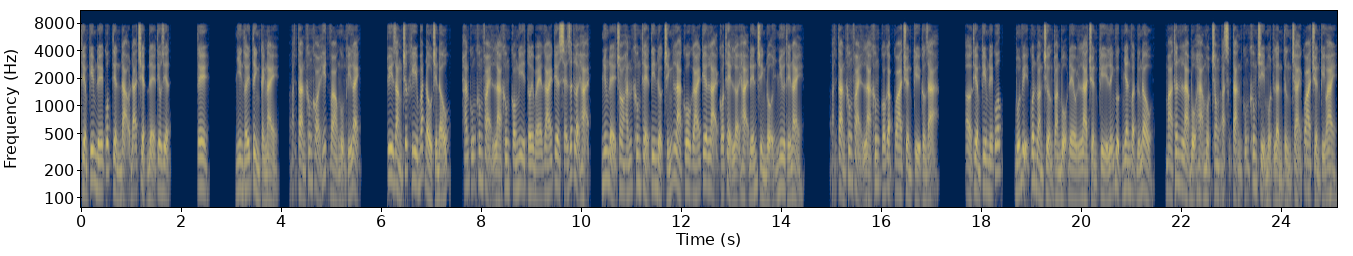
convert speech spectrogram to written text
thiểm kim đế quốc tiền đạo đã triệt để tiêu diệt. T. Nhìn thấy tình cảnh này tản không khỏi hít vào ngụm khí lạnh. Tuy rằng trước khi bắt đầu chiến đấu, hắn cũng không phải là không có nghĩ tới bé gái kia sẽ rất lợi hại, nhưng để cho hắn không thể tin được chính là cô gái kia lại có thể lợi hại đến trình độ như thế này. Bạch tàn không phải là không có gặp qua truyền kỳ cường giả. Ở Thiềm kim đế quốc, bốn vị quân đoàn trưởng toàn bộ đều là truyền kỳ lĩnh vực nhân vật đứng đầu, mà thân là bộ hạ một trong bát tàn cũng không chỉ một lần từng trải qua truyền kỳ vai.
